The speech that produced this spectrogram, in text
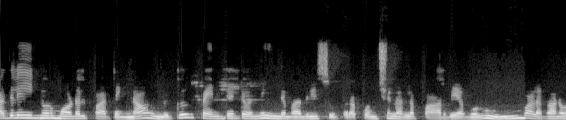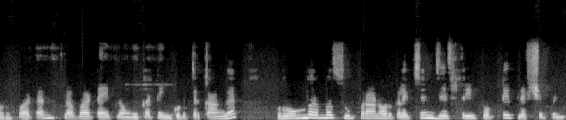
அதுலேயே இன்னொரு மாடல் பார்த்தீங்கன்னா உங்களுக்கு பென்டன்ட் வந்து இந்த மாதிரி சூப்பராக கொஞ்சம் நல்ல பார்வையாக வரும். ரொம்ப அழகான ஒரு பேட்டர்ன் ஃப்ளவர் டைப்பில் உங்களுக்கு கட்டிங் கொடுத்துருக்காங்க. ரொம்ப ரொம்ப சூப்பரான ஒரு collection just three fifty plus shipping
